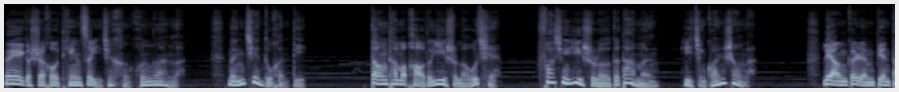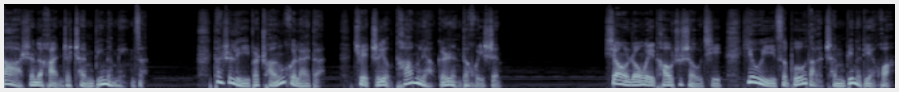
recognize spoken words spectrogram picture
那个时候天色已经很昏暗了，能见度很低。当他们跑到艺术楼前，发现艺术楼的大门已经关上了，两个人便大声的喊着陈斌的名字。但是里边传回来的却只有他们两个人的回声。向荣伟掏出手机，又一次拨打了陈斌的电话。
